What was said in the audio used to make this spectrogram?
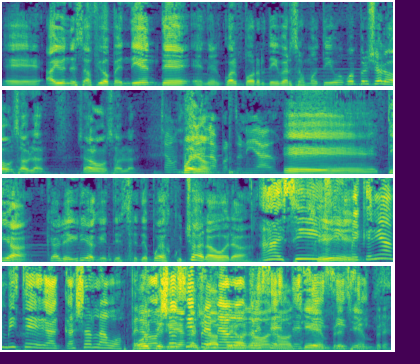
Eh, hay un desafío pendiente en el cual por diversos motivos. Bueno, pero ya lo vamos a hablar. Ya lo vamos a hablar. Ya vamos a bueno, tener la oportunidad. eh, tía, qué alegría que te- se te pueda escuchar ahora. Ay, sí, Sí. sí, me querían, viste, callar la voz, pero yo siempre callar, me hago no, no, presente. sí, siempre, sí, sí. siempre.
